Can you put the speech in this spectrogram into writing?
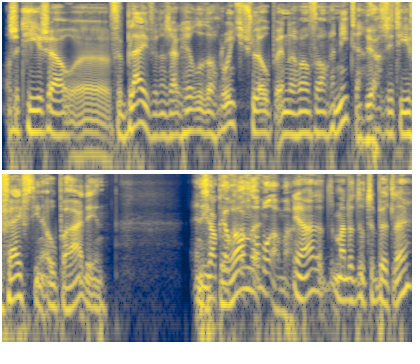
Als ik hier zou eh, verblijven, dan zou ik heel de dag rondjes lopen en er gewoon van genieten. Ja. Er zitten hier 15 open haarden in. En Die zou ik elke dag allemaal aanmaken. Ja, dat, maar dat doet de butler.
